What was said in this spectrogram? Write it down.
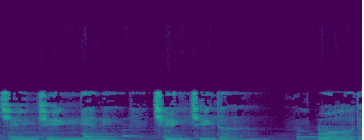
轻轻念你，轻轻的，我的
